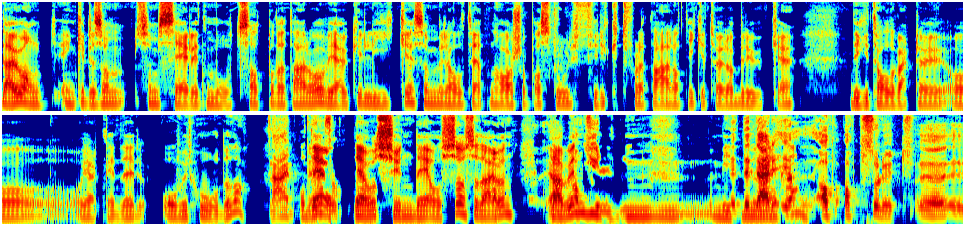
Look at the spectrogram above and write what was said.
det er jo enkelte som, som, ser litt motsatt på dette her òg. Vi er jo ikke like, som realiteten har såpass stor frykt for dette her at de ikke tør å bruke digitale verktøy og, og hjelpemidler overhodet, da. Nei, det og det er, jo, det er, jo, synd, det også. Så det er jo en, ja, er jo en gyllen middelvei. Ja, absolutt. Uh,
